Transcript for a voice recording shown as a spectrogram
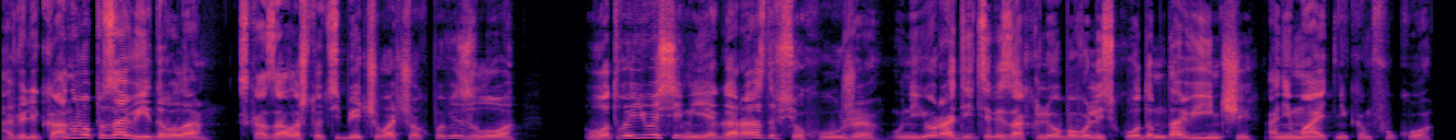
А Великанова позавидовала. Сказала, что тебе, чувачок, повезло. Вот в ее семье гораздо все хуже. У нее родители захлебывались кодом да Винчи, а не маятником Фуко.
